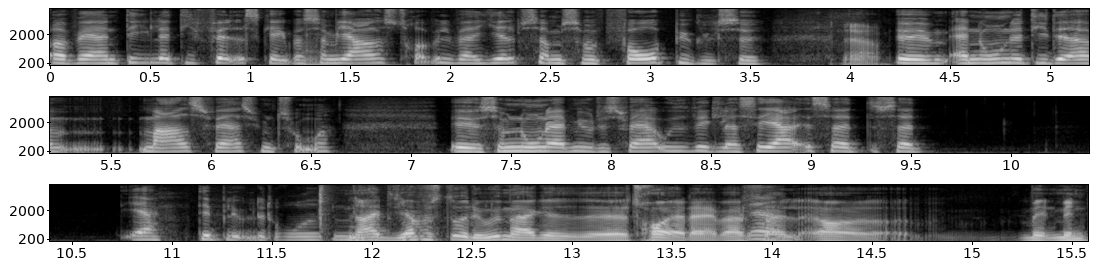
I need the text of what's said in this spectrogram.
at være en del af de fællesskaber, mm. som jeg også tror vil være hjælpsomme som forebyggelse ja. øh, af nogle af de der meget svære symptomer øh, som nogle af dem jo desværre udvikler. Så, jeg, så, så ja, det blev lidt rodet. Nej, jeg forstod det udmærket, øh, tror jeg da i hvert fald. Ja. Og, men, men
